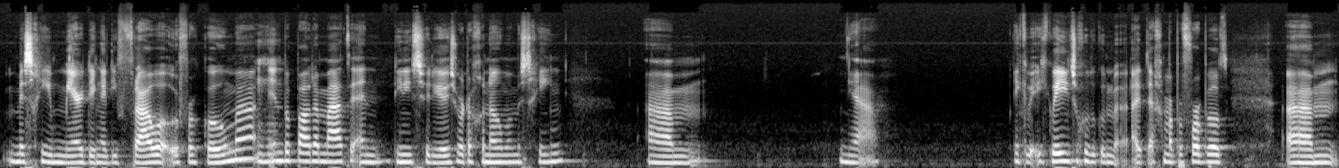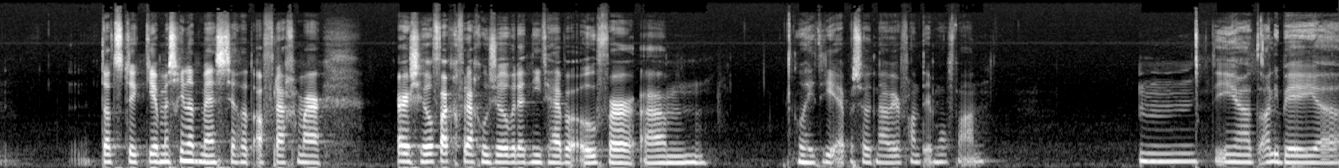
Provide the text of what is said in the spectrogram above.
misschien meer dingen die vrouwen overkomen Mhm. in bepaalde mate en die niet serieus worden genomen misschien. Ehm, ja. Ik, ik weet niet zo goed hoe ik het uitleggen, maar bijvoorbeeld ehm, dat stukje, misschien dat mensen zich dat afvragen, maar er is heel vaak gevraagd hoezo we het niet hebben over, ehm, hoe heet die episode nou weer van Tim Hofman? Mm, Die ja, het Ali B. Uh,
